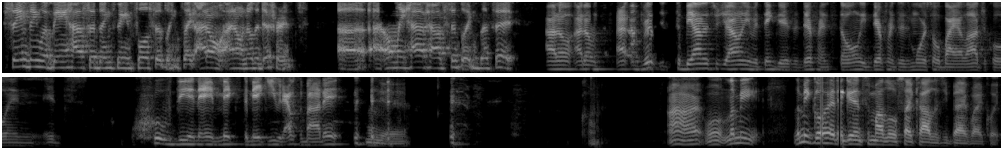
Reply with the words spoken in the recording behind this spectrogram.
same thing with being half siblings, being full siblings. Like I don't I don't know the difference. Uh, I only have half siblings. That's it. I don't. I don't. I really, to be honest with you, I don't even think there's a difference. The only difference is more so biological, and it's who DNA mixed to make you. That was about it. Oh, yeah. Cool. All right. Well, let me let me go ahead and get into my little psychology bag right quick.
